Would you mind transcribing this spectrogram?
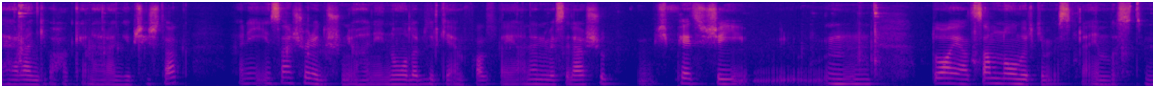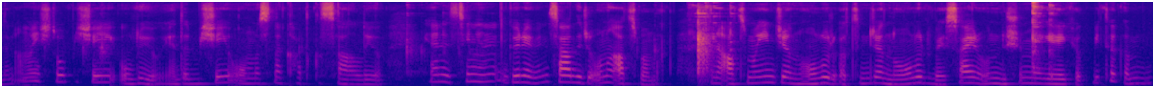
herhangi bir hak yani herhangi bir çeşit hak. Hani insan şöyle düşünüyor hani ne olabilir ki en fazla yani hani mesela şu pet şeyi doğaya atsam ne olur ki mesela en basitinden ama işte o bir şey oluyor ya da bir şey olmasına katkı sağlıyor. Yani senin görevin sadece onu atmamak. Hani atmayınca ne olur, atınca ne olur vesaire onu düşünmeye gerek yok. Bir takım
